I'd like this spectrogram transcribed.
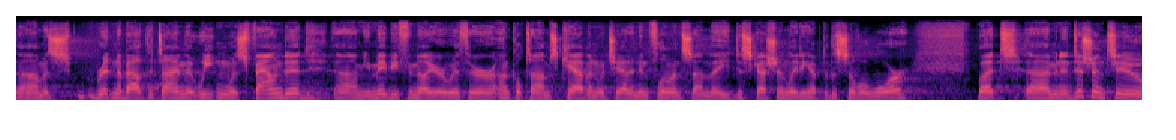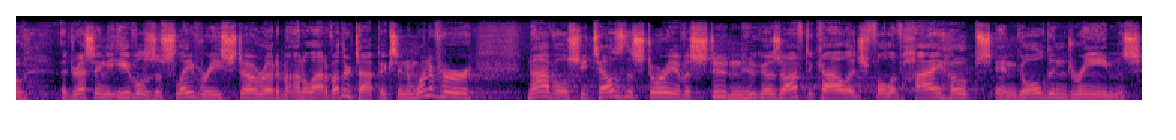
Um, it's written about the time that Wheaton was founded. Um, you may be familiar with her Uncle Tom's Cabin, which had an influence on the discussion leading up to the Civil War. But um, in addition to addressing the evils of slavery, Stowe wrote on a lot of other topics. And in one of her novels, she tells the story of a student who goes off to college full of high hopes and golden dreams.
